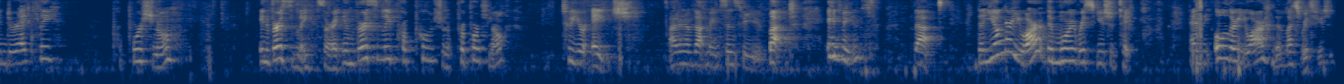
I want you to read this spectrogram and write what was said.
indirectly proportional inversely sorry inversely proportional proportional to your age i don't know if that makes sense for you but it means that the younger you are, the more risk you should take. And the older you are, the less risk you should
